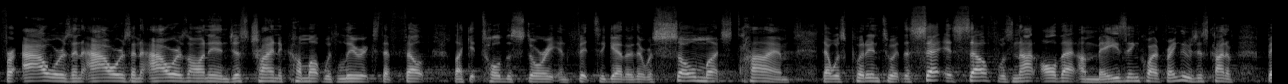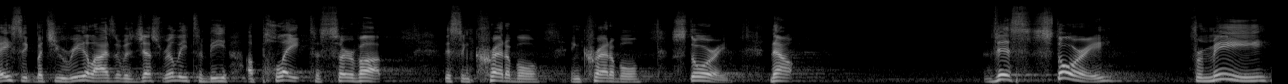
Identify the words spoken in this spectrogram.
for hours and hours and hours on end just trying to come up with lyrics that felt like it told the story and fit together. There was so much time that was put into it. The set itself was not all that amazing, quite frankly. It was just kind of basic, but you realize it was just really to be a plate to serve up this incredible, incredible story. Now, this story, for me,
